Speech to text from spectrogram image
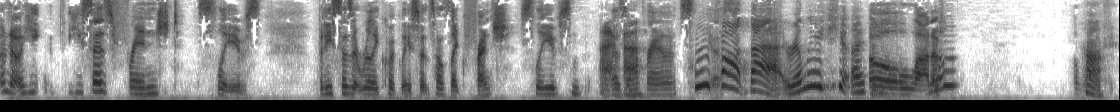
Oh no, he he says fringed sleeves, but he says it really quickly, so it sounds like French sleeves, as Uh-uh. in uh, France. Who Yes. thought that? Really? I didn't. Oh, a lot of a lot Huh. of people.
